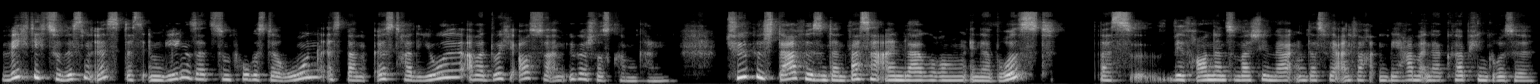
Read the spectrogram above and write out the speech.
Wichtig zu wissen ist, dass im Gegensatz zum Progesteron es beim Östradiol aber durchaus zu einem Überschuss kommen kann. Typisch dafür sind dann Wassereinlagerungen in der Brust, was wir Frauen dann zum Beispiel merken, dass wir einfach ein BH in der Körbchengröße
